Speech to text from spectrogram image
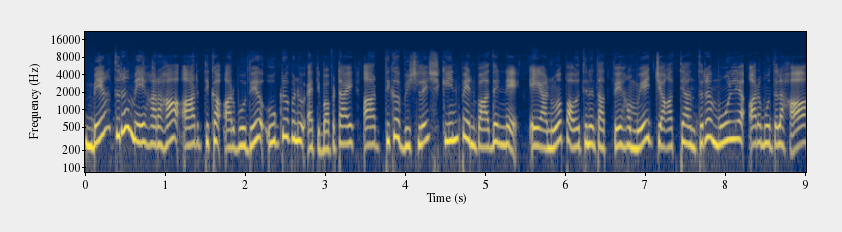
මේ අතර මේ හරහා ආර්ථික අර්බුදය උග්‍රවනු ඇති බවටයි ආර්ථික විශ්ලේෂකින් පෙන්වා දෙන්නේ. ඒ අනුව පවතින තත්ත්වය හමුවේ ජාත්‍යන්තර මූල්‍ය අරමුදල හා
